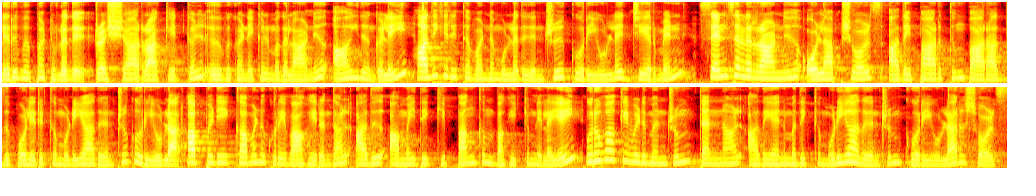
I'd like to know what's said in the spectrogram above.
நிறுவப்பட்டுள்ளது. ரஷ்யா ராக்கெட்கள் ஏவுகணைகள் முதலான ஆயுதங்களை அதிகரித்த வண்ணம் உள்ளது என்று கூறியுள்ள ஜேர்மன் சென்சலரான ஒலாப் ஷோல்ஸ் அதை பார்த்தும் பாராதது போல் இருக்க முடியாது என்று கூறியுள்ளார். அப்படி கவனக்குறைவாக இருந்தால் அது அமைதிக்கு பங்கும் வகிக்கும் நிலையை உருவாக்கிவிடும் என்றும் தன்னால் அதை அனுமதிக்க முடியாது என்றும் கூறியுள்ளார் ஷோல்ஸ்.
